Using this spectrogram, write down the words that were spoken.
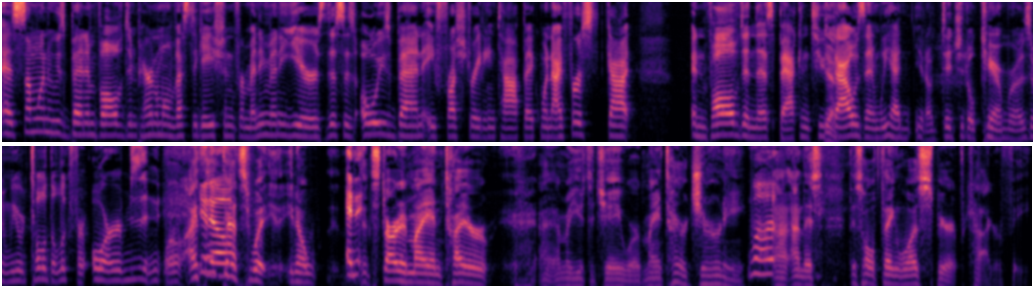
as someone who's been involved in paranormal investigation for many, many years, this has always been a frustrating topic. When I first got involved in this back in 2000, we had you know digital cameras, and we were told to look for orbs. And Well, I you think know, that's what you know. And it, it- started my entire. I- I'm gonna use the J word. My entire journey Well- on, on this this whole thing was spirit photography.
